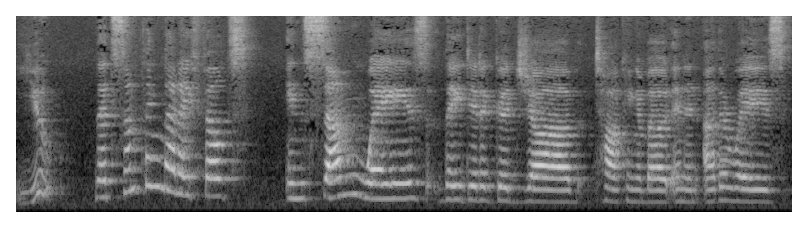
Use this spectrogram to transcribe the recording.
you. That's something that I felt in some ways they did a good job talking about, and in other ways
